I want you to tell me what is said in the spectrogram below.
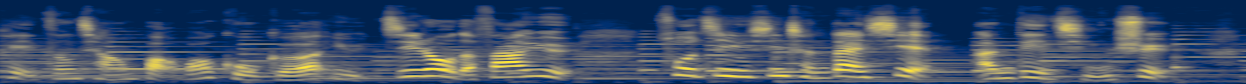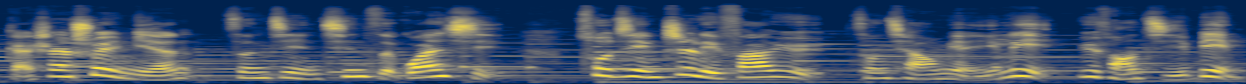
可以增强宝宝骨骼与肌肉的发育，促进新陈代谢，安定情绪，改善睡眠，增进亲子关系，促进智力发育，增强免疫力，预防疾病。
